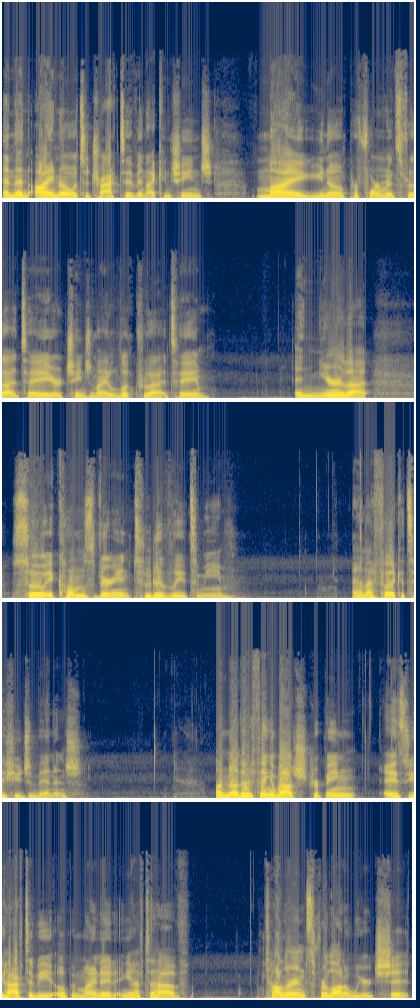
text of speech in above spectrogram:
And then I know it's attractive and I can change my, you know, performance for that day or change my look for that day and mirror that. So it comes very intuitively to me. And I feel like it's a huge advantage. Another thing about stripping is you have to be open minded and you have to have tolerance for a lot of weird shit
